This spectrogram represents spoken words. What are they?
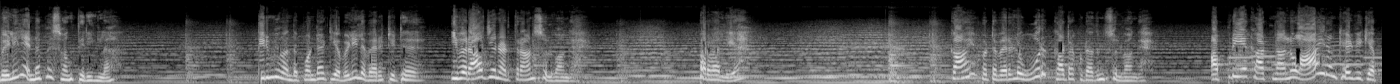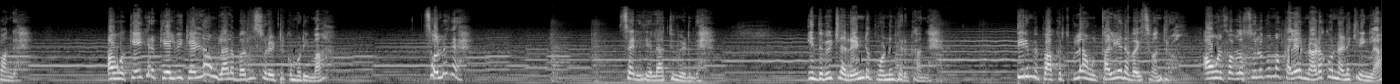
வெளியில என்ன பேசுவாங்க தெரியுங்களா? திரும்பி வந்த பொண்டாட்டிய வெளியில விரட்டிட்டு இவ ராஜ்யம் நடத்துறான்னு சொல்லுவாங்க. பரவாயில்லையா? காயப்பட்ட விரல ஊருக்கு காட்டக்கூடாதுன்னு சொல்லுவாங்க. அப்படியே காட்டினாலும் ஆயிரம் கேள்வி கேட்பாங்க. அவங்க கேட்கிற கேள்விக்கெல்லாம் உங்களால பதில் சொல்லிட்டு இருக்க முடியுமா? சொல்லுங்க. சரி இது எல்லாத்தையும் விடுங்க. இந்த வீட்டில் ரெண்டு பொண்ணுங்க இருக்காங்க. திரும்பி பார்க்கறதுக்குள்ள அவங்க கல்யாண வயசு வந்துடும் அவங்களுக்கு அவ்வளோ சுலபமாக கல்யாணம் நடக்கும்னு நினைக்கிறீங்களா?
